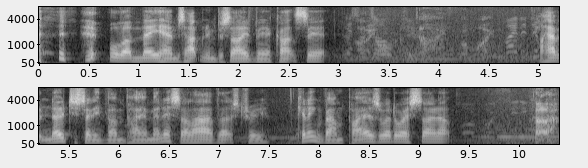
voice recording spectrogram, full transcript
All that mayhem's happening beside me. I can't see it. I haven't noticed any vampire menace. I'll have, that's true. Killing vampires? Where do I sign up? Ha!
